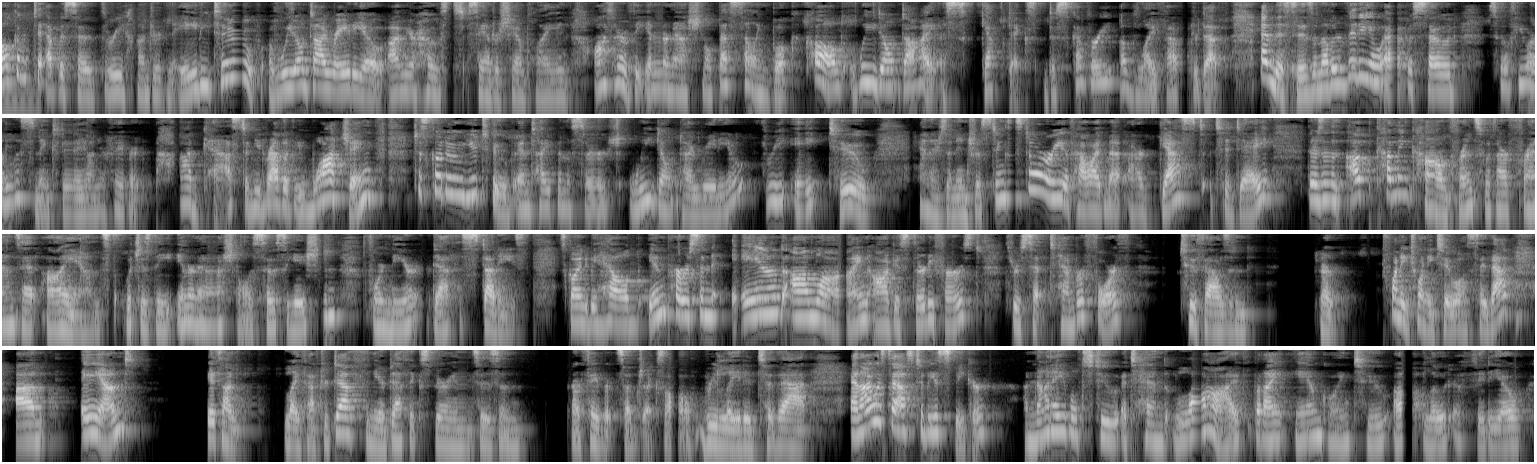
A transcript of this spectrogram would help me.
Welcome to episode 382 of We Don't Die Radio. I'm your host, Sandra Champlain, author of the international best-selling book called We Don't Die, A Skeptic's Discovery of Life After Death. And this is another video episode. So if you are listening today on your favorite podcast and you'd rather be watching, just go to YouTube and type in the search We Don't Die Radio 382. And there's an interesting story of how I met our guest today. There's an upcoming conference with our friends at IANDS, which is the International Association for Near Death Studies. It's going to be held in person and online August 31st through September 4th, 2000 or 2022. I'll say that. Um, and it's on life after death, the near death experiences, and our favorite subjects all related to that. And I was asked to be a speaker. I'm not able to attend live, but I am going to upload a video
